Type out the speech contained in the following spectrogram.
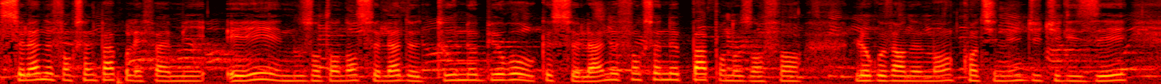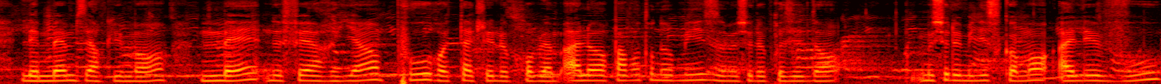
cela ne fonctionne pas pour les familles et nous entendons cela de tous nos bureaux, que cela ne fonctionne pas pour nos enfants. Le gouvernement continue d'utiliser les mêmes arguments, mais ne fait rien pour tacler le problème. Alors, par votre mise, Monsieur le Président, Monsieur le ministre, comment allez-vous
